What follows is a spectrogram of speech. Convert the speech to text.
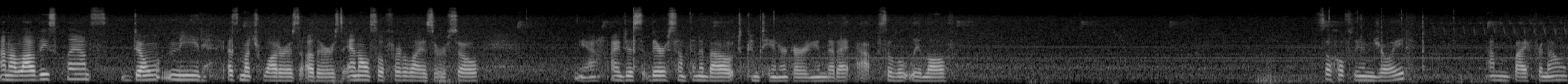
And a lot of these plants don't need as much water as others and also fertilizer. So yeah, I just, there's something about container gardening that I absolutely love. So hopefully you enjoyed. Um, bye for now.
